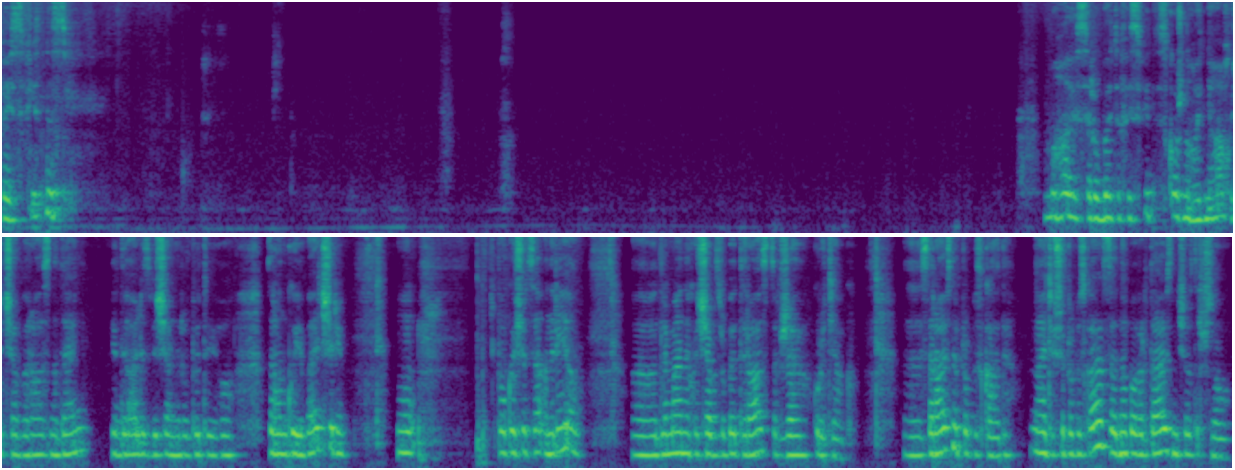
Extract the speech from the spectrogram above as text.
фейс-фітнес. Намагаюся робити фейс-фітнес кожного дня, хоча б раз на день. В ідеалі, звичайно, робити його зранку і ввечері. Ну, поки що це Unreal. Е, Для мене хоча б зробити раз це вже крутяк. Е, Стараюсь не пропускати. Навіть якщо пропускаю, все одно повертаюсь, нічого страшного.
